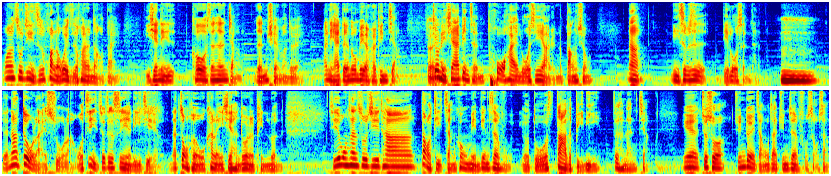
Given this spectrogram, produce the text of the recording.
翁山苏姬你是换了位置，换了脑袋？以前你口口声声讲人权嘛，对不对？啊，你还得诺贝尔和平奖，对就你现在变成迫害罗兴亚人的帮凶，那你是不是跌落神坛？”嗯，对。那对我来说啦，我自己对这个事情的理解，那综合我看了一些很多人的评论。其实翁山书记他到底掌控缅甸政府有多大的比例，这个很难讲，因为就说军队掌握在军政府手上。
